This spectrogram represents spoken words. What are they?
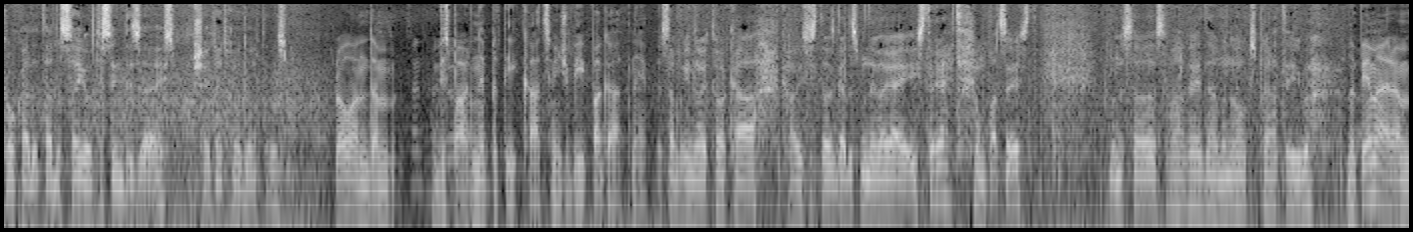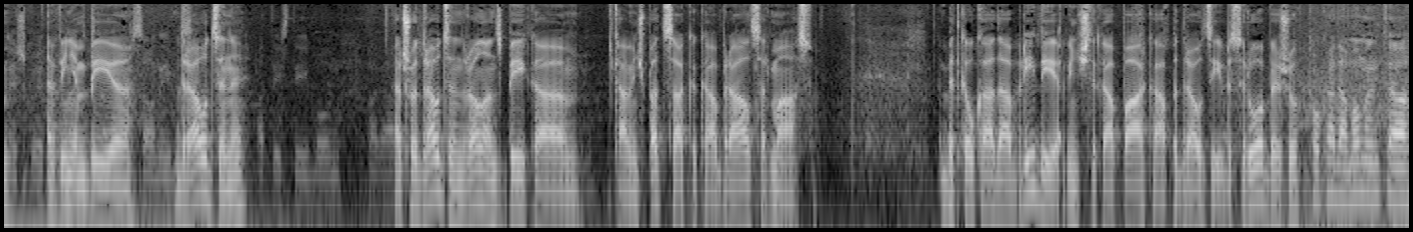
kaut kāda tāda sajūta sintēzējas šeit atrodoties. Rolandam vispār nepatīk, kāds viņš bija pagātnē. Es apbrīnoju to, kā, kā visus tos gadus man nevarēja izturēt un paciest. Man savā, savā veidā, man augstprātība. Nu, piemēram, viņam bija draudzene, Ar šo draugu Rolands bija, kā, kā viņš pats saka, kā brālis ar māsu. Bet kaut kādā brīdī viņš pārkāpa draudzības robežu. Kaut kādā momentā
